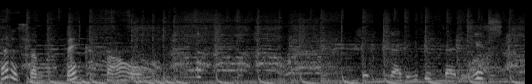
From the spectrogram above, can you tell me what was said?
That is some thick foam. she's steady. She's steady.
